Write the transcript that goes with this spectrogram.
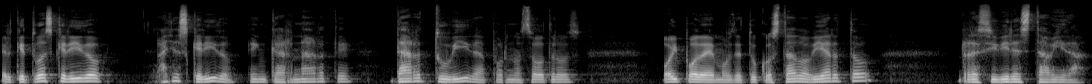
el que tú has querido, hayas querido encarnarte, dar tu vida por nosotros. Hoy podemos de tu costado abierto recibir esta vida.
